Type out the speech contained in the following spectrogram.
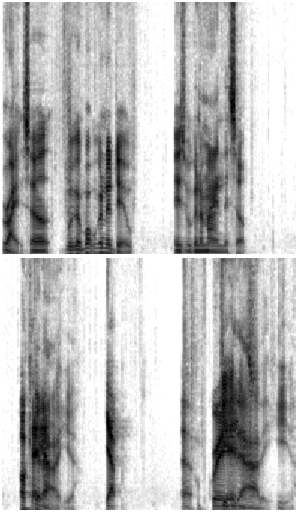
Right. So we're go- what we're gonna do is we're gonna mine this up. Okay. Get yeah. out of here. Yep. Uh, upgrade. Get out of here.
